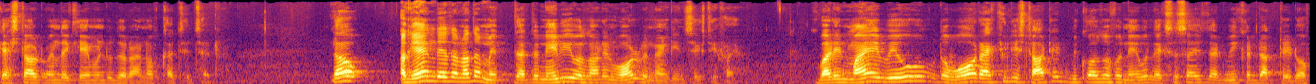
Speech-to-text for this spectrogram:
test out when they came into the Rann of Kutch, etc. Now, Again, there's another myth that the Navy was not involved in 1965. But in my view, the war actually started because of a naval exercise that we conducted off,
